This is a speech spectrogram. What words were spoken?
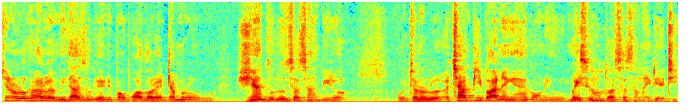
ကျွန်တော်တို့ခင်ဗျားတို့ရဲ့မိသားစုတွေနဲ့ပေါက်ဖွာသွားတဲ့တက်မတော်ကိုရန်သူလိုဆက်ဆံပြီးတော့ဟိုကျွန်တော်တို့အခြားပြည်ပနိုင်ငံအကောင်တွေကိုမိတ်ဆွေလိုသွားဆက်ဆံလိုက်တဲ့အထိ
